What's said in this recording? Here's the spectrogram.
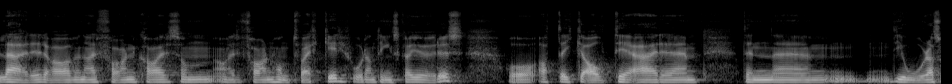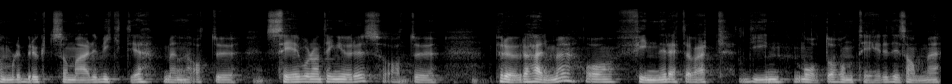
lærer av en erfaren kar som erfaren håndverker hvordan ting skal gjøres, og at det ikke alltid er eh, den, eh, de orda som blir brukt, som er det viktige, men at du ser hvordan ting gjøres, og at du prøver å herme og finner etter hvert din måte å håndtere de samme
